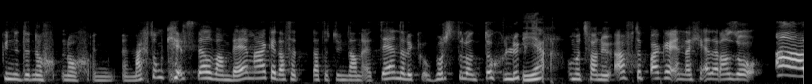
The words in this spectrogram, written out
kun je er nog, nog een, een machtomkeerstel van bijmaken, dat het, dat het hun dan uiteindelijk worstelen toch lukt ja. om het van u af te pakken en dat jij daar dan zo, ah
